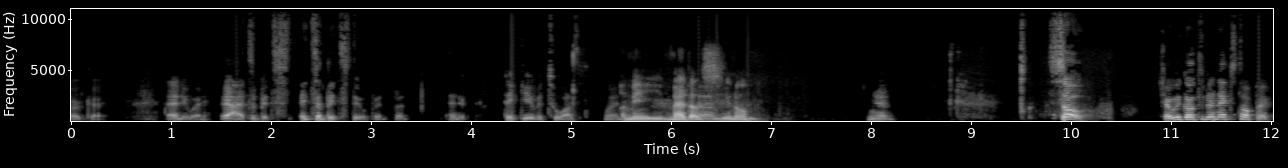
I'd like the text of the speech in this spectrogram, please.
okay. Anyway, yeah, it's a bit it's a bit stupid, but anyway, they give it to us. I mean, medals, you know. Um, yeah. So, shall we go to the next topic?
